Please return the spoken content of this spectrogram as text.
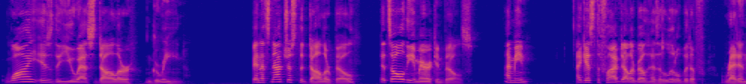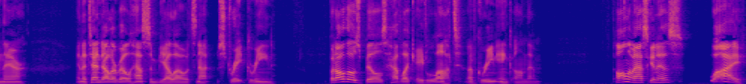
Why is the US dollar green? And it's not just the dollar bill, it's all the American bills. I mean, I guess the $5 bill has a little bit of red in there, and the $10 bill has some yellow, it's not straight green. But all those bills have like a lot of green ink on them. All I'm asking is, why?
